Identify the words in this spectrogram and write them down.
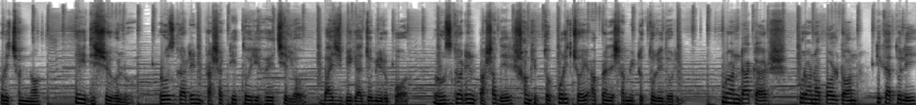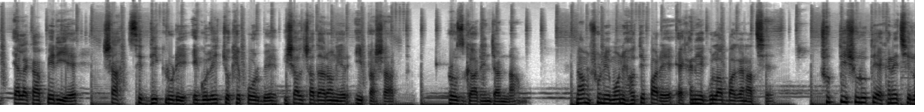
পরিচ্ছন্ন এই দৃশ্যগুলো। রোজ গার্ডেন প্রাসাদটি তৈরি হয়েছিল বাইশ বিঘা জমির উপর। রোজ গার্ডেন প্রাসাদের সংক্ষিপ্ত পরিচয় আপনাদের সামনে একটু তুলে ধরি। পুরান ঢাকার পুরানো পল্টন টিকাতুলি এলাকা পেরিয়ে শাহ সিদ্দিক রোডে এগুলোই চোখে পড়বে বিশাল সাদা রঙের এই প্রাসাদ। রোজ গার্ডেন যার নাম। নাম শুনে মনে হতে পারে এখানে গোলাপ বাগান আছে। সত্যি শুরুতে এখানে ছিল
